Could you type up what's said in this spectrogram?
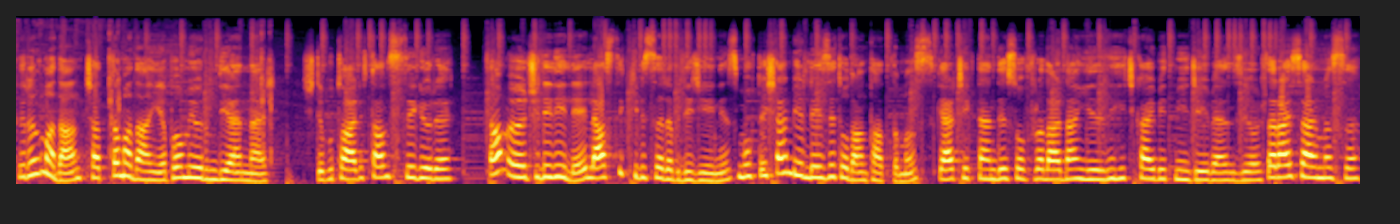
Kırılmadan, çatlamadan yapamıyorum diyenler. İşte bu tarif tam size göre. Tam ölçüleriyle lastik gibi sarabileceğiniz muhteşem bir lezzet olan tatlımız gerçekten de sofralardan yerini hiç kaybetmeyeceği benziyor. Saray sarması.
